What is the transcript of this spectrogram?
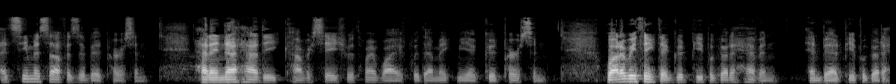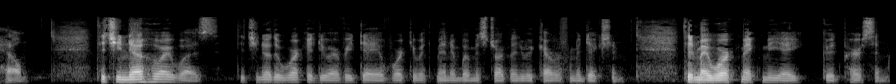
I'd see myself as a bad person. Had I not had the conversation with my wife, would that make me a good person? Why do we think that good people go to heaven and bad people go to hell? Did she know who I was? Did she know the work I do every day of working with men and women struggling to recover from addiction? Did my work make me a good person?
